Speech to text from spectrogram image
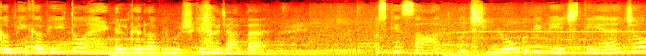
कभी कभी तो हैंडल करना भी मुश्किल हो जाता है। उसके साथ कुछ लोग भी भेजती हैं जो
